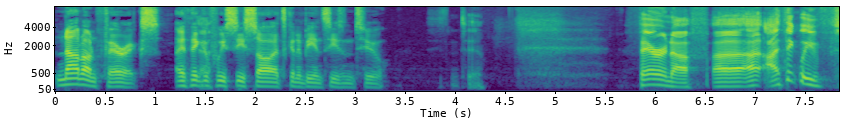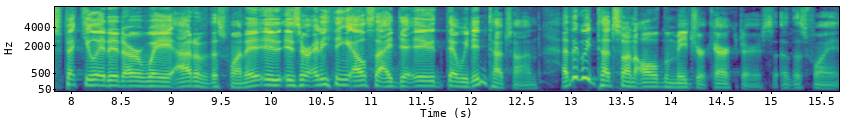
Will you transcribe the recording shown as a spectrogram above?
Not on Ferrix. I think Yeah. if we see Saw, it's going to be in season two. Season two. Fair enough. Uh, I, I think we've speculated our way out of this one. Is, is there anything else that I did that we didn't touch on? I think we touched on all the major characters at this point.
